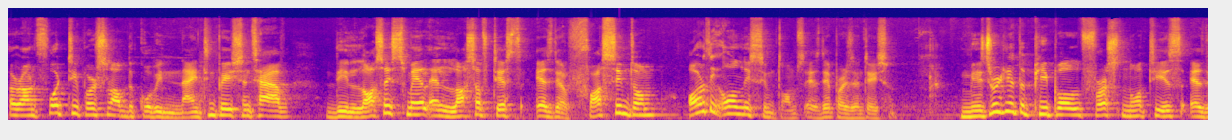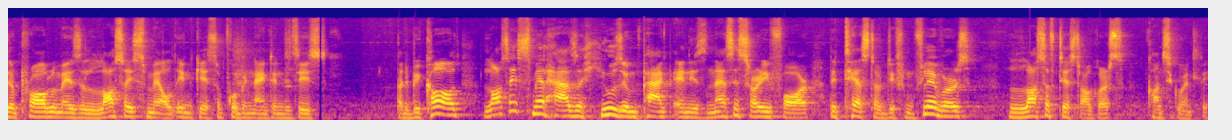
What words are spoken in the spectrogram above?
around 40% of the COVID-19 patients have the loss of smell and loss of taste as their first symptom or the only symptoms as their presentation. Majority of the people first notice as their problem is loss of smell in case of COVID-19 disease. But because loss of smell has a huge impact and is necessary for the test of different flavors, loss of taste occurs consequently.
